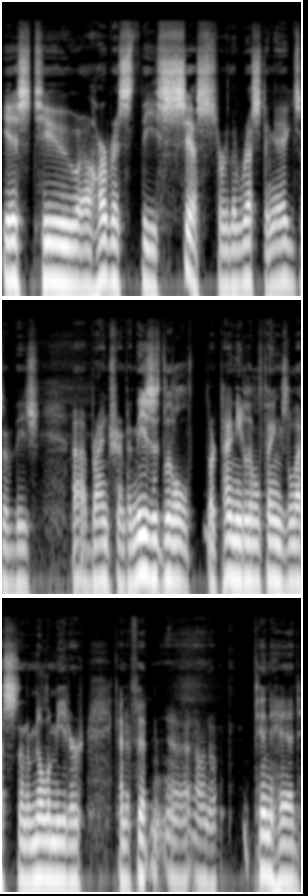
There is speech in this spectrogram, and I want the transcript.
is to harvest the cysts or the resting eggs of these uh, brine shrimp. And these little are tiny little things, less than a millimeter, kind of fit uh, on a pinhead.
